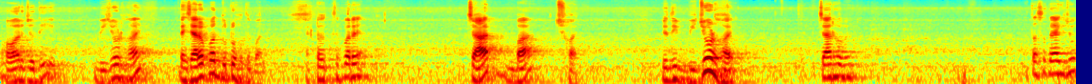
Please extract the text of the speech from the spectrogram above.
পাওয়ার যদি বিজোড় হয়, দেখ চারের পর দুটো হতে পারে। একটা হতে পারে চার বা ছয়। যদি বিজোড় হয়, চার হবে। তার সাথে এক যোগ,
